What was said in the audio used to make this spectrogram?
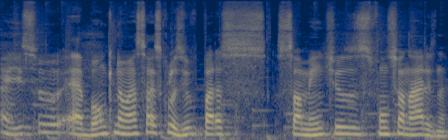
É, isso é bom que não é só exclusivo para somente os funcionários, né?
